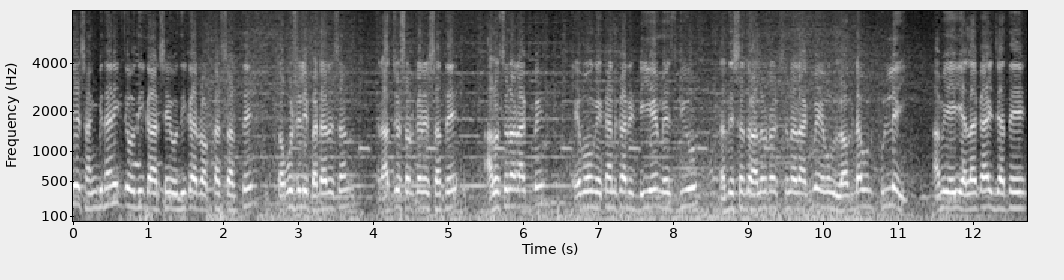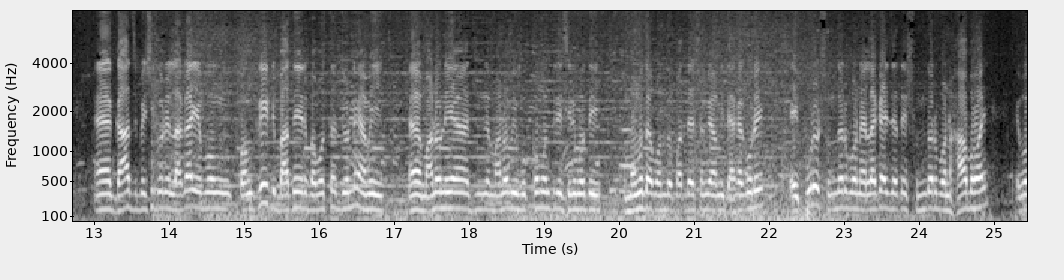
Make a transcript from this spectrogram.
যে সাংবিধানিক যে অধিকার, সেই অধিকার রক্ষার স্বার্থে তপশিলি ফেডারেশন, রাজ্য সরকারের সাথে আলোচনা রাখবে এবং এখানকার ডিএম, এসডিও তাদের সাথে আলোচনা রাখবে এবং লকডাউন খুললেই আমি এই এলাকায় যাতে গাছ বেশি করে লাগাই এবং কংক্রিট বাঁধের ব্যবস্থার জন্য আমি মাননীয় মানবী মুখ্যমন্ত্রী শ্রীমতী মমতা বন্দ্যোপাধ্যায়ের সঙ্গে আমি দেখা করে এই পুরো সুন্দরবন এলাকায় যাতে সুন্দরবন হাব হয় এবং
